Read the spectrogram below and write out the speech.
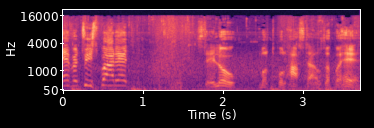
Infantry spotted! Stay low. Multiple hostiles up ahead.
